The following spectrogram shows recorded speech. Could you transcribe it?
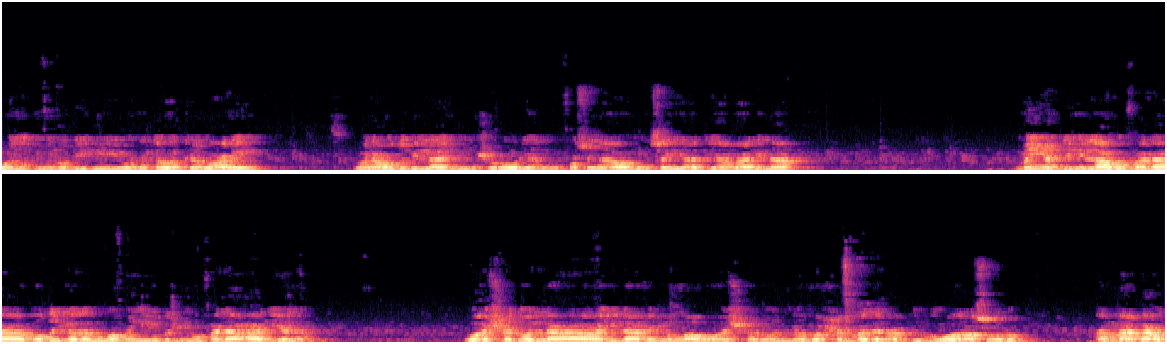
ونؤمن به ونتوكل عليه ونعوذ بالله من شرور أنفسنا ومن سيئات أعمالنا من يهده الله فلا مضل له ومن يضلله فلا هادي له وأشهد أن لا إله إلا الله وأشهد أن محمدا عبده ورسوله. أما بعد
